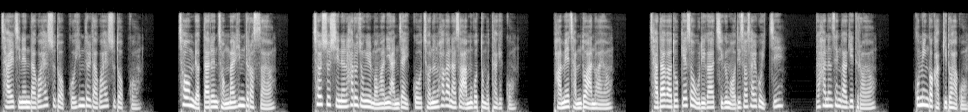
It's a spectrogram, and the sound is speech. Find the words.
잘 지낸다고 할 수도 없고 힘들다고 할 수도 없고. 처음 몇 달은 정말 힘들었어요. 철수 씨는 하루 종일 멍하니 앉아 있고 저는 화가 나서 아무것도 못하겠고. 밤에 잠도 안 와요. 자다가도 깨서 우리가 지금 어디서 살고 있지? 하는 생각이 들어요. 꿈인 것 같기도 하고.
